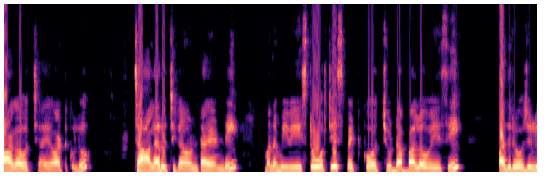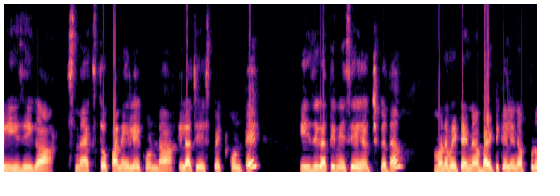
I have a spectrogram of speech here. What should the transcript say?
బాగా వచ్చాయో అటుకులు. చాలా రుచిగా ఉంటాయండి. మనం ఇవి స్టోర్ చేసి పెట్టుకోవచ్చు డబ్బాలో వేసి. పది రోజులు ఈజీగా స్నాక్స్తో పనే లేకుండా ఇలా చేసి పెట్టుకుంటే ఈజీగా తినేసేయచ్చు కదా. మనం ఎటైనా బయటికి వెళ్ళినప్పుడు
